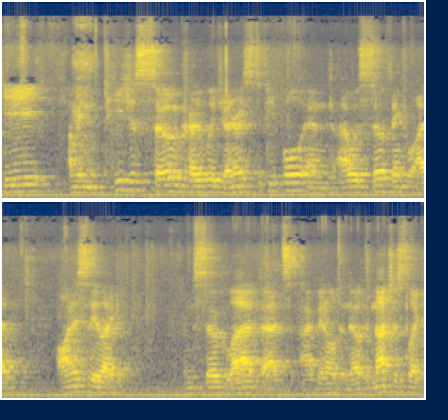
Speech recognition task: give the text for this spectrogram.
he, I mean, he's just so incredibly generous to people, and I was so thankful. I honestly like, I'm so glad that I've been able to know him, not just like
